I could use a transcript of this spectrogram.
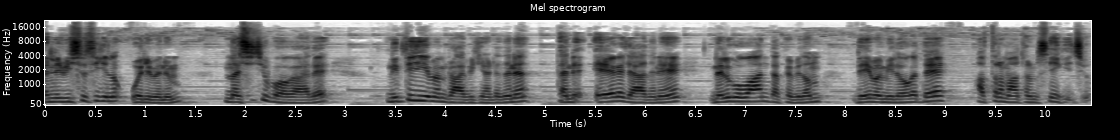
തന്നിൽ വിശ്വസിക്കുന്ന ഒരുവനും നശിച്ചു പോകാതെ നിത്യജീവൻ പ്രാപിക്കേണ്ടതിന് തന്റെ ഏകജാതനെ നൽകുവാൻ തക്കവിധം ദൈവം ഈ ലോകത്തെ അത്രമാത്രം സ്നേഹിച്ചു.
